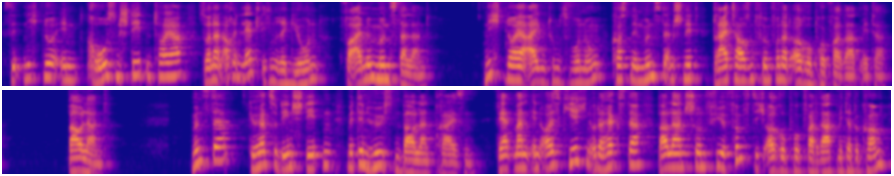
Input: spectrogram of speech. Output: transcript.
sind nicht nur in großen Städten teuer, sondern auch in ländlichen Regionen, vor allem im Münsterland. Nicht neue Eigentumswohnungen kosten in Münster im Schnitt 3500 Euro pro Quadratmeter. Bauland. Münster gehört zu den Städten mit den höchsten Baulandpreisen. Während man in Euskirchen oder Höxter Bauland schon für 50 Euro pro Quadratmeter bekommt,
